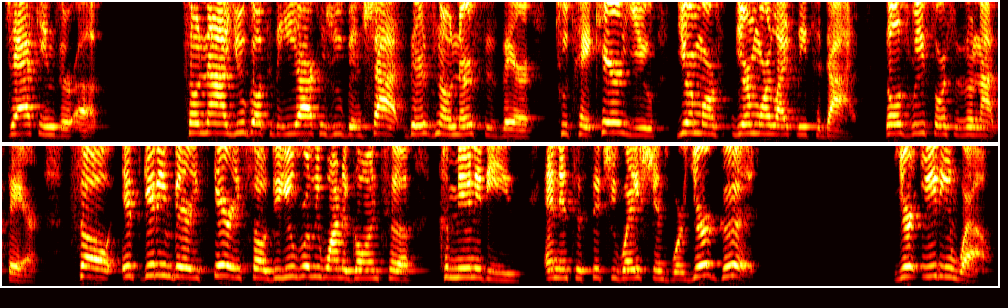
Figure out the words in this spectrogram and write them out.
jackings are up. So now you go to the ER because you've been shot. There's no nurses there to take care of you. You're more you're more likely to die. Those resources are not there. So it's getting very scary. So do you really want to go into communities and into situations where you're good? You're eating well.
